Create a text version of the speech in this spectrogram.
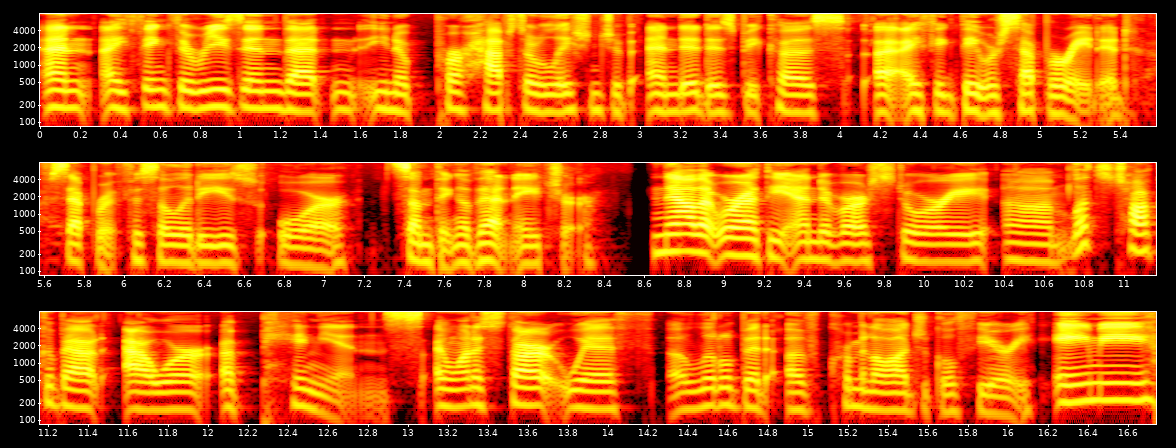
And I think the reason that, you know, perhaps the relationship ended is because I think they were separated, separate facilities or something of that nature. Now that we're at the end of our story, um, let's talk about our opinions. I want to start with a little bit of criminological theory. Amy,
